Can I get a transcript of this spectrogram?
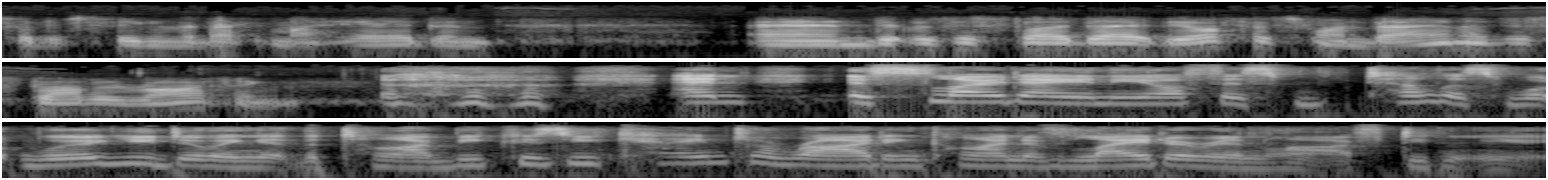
sort of sitting in the back of my head, and and it was a slow day at the office one day, and I just started writing. and a slow day in the office. Tell us what were you doing at the time? Because you came to writing kind of later in life, didn't you?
